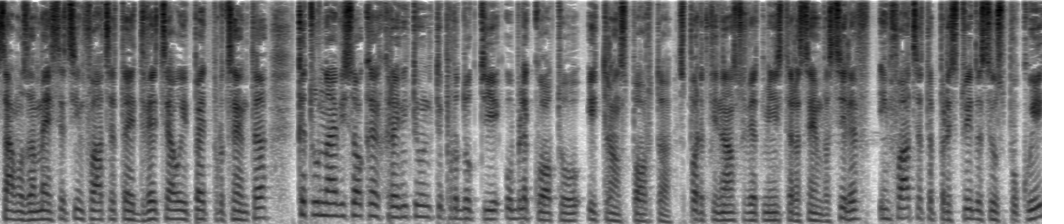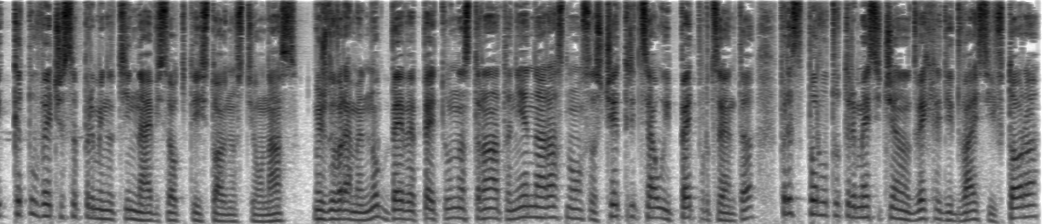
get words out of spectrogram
Само за месец инфлацията е 2,5%, като най-висока е хранителните продукти, облеклото и транспорта. Според финансовият министр Асен Василев, инфлацията предстои да се успокои, като вече са преминати най-високите и стойности у нас. Междувременно БВП-то на страната ни е нараснало с 4,5% през първото тримесечие на 2022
